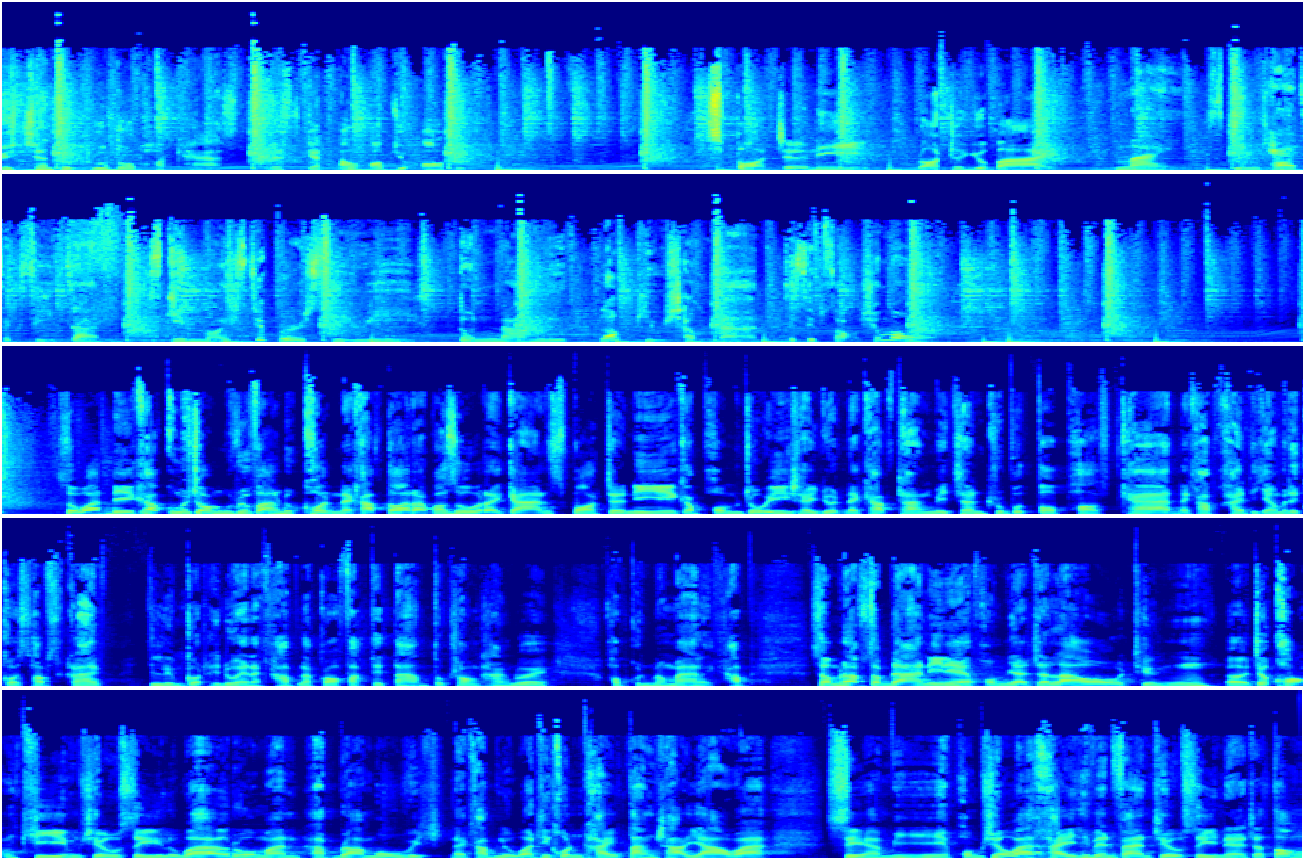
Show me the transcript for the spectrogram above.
Mission to Pluto Podcast let's get out of your orbit Sport Journey brought to you by ใหม่สกินแคร์จากศรีจันทร์ Skin Moisture Series ตุนน้ำลึกล็อกผิวฉ่ำนาน 72 ชั่วโมงสวัสดีครับ คุณผู้ชม คุณผู้ฟังทุกคนนะครับ ต้อนรับเข้าสู่รายการ Sport Journey กับผมโจอี้ชัยยุทธนะครับ ทาง Mission True p u t o Podcast นะครับ ใครที่ยังไม่ได้กด Subscribe อย่าลืมกดให้ด้วยนะครับ แล้วก็ฝากติดตามทุกช่องทางด้วยขอบคุณมาก ๆ เลยครับสำหรับสัปดาห์นี้เนี่ยผมอยากจะเล่าถึงเจ้าของทีมเชลซี หรือว่าโรมันอับราโมวิชนะครับหรือว่าที่คนไทยตั้งฉายาว่าเสี่ยหมี ผมเชื่อว่าใครที่เป็นแฟนเชลซีเนี่ยจะต้อง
